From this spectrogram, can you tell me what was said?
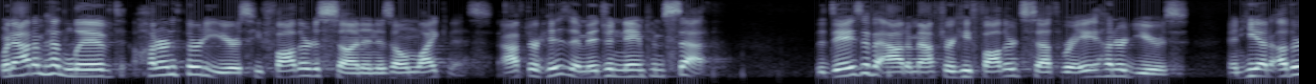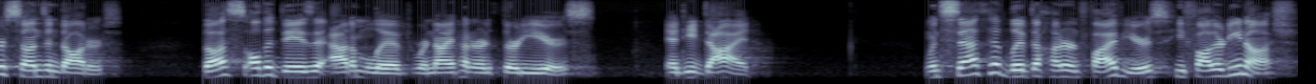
When Adam had lived 130 years, he fathered a son in his own likeness, after his image, and named him Seth. The days of Adam after he fathered Seth were 800 years, and he had other sons and daughters. Thus, all the days that Adam lived were 930 years, and he died. When Seth had lived 105 years, he fathered Enosh.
